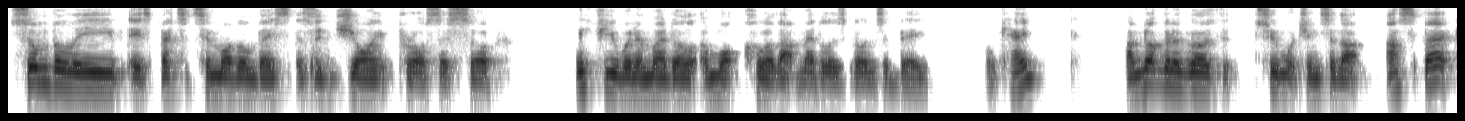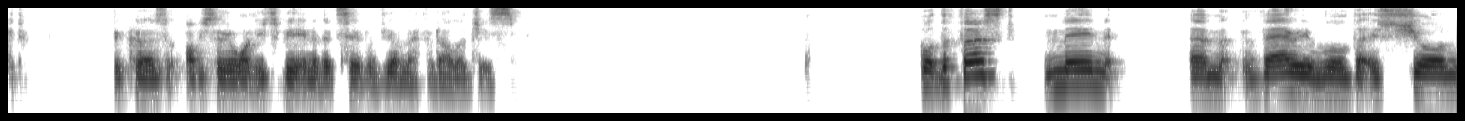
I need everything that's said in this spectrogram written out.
Some believe it's better to model this as a joint process. So if you win a medal and what colour that medal is going to be. Okay. I'm not going to go too much into that aspect because obviously we want you to be innovative with your methodologies. But the first main um, variable that is shown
